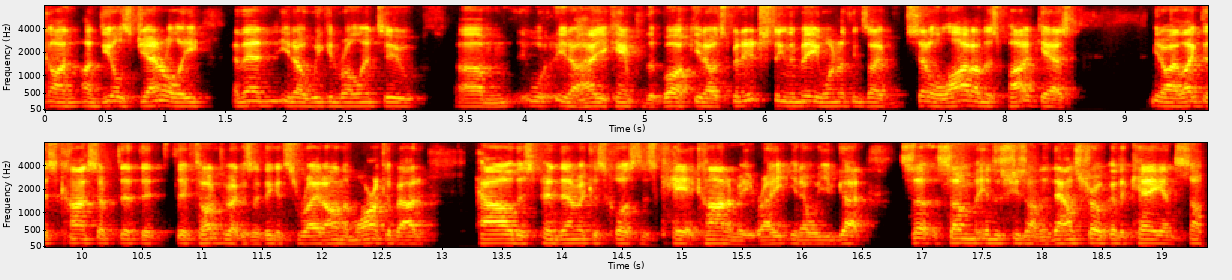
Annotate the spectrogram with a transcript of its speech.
on on deals generally, and then you know we can roll into um, you know how you came to the book. You know, it's been interesting to me. One of the things I've said a lot on this podcast. You know, I like this concept that, that they've talked about because I think it's right on the mark about how this pandemic has caused this K economy, right? You know, where you've got so, some industries on the downstroke of the K and some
